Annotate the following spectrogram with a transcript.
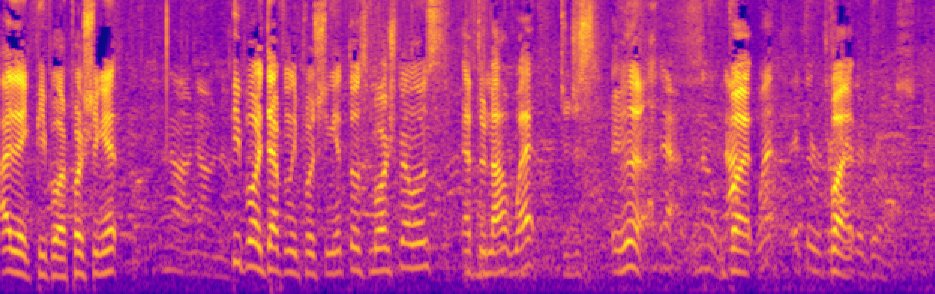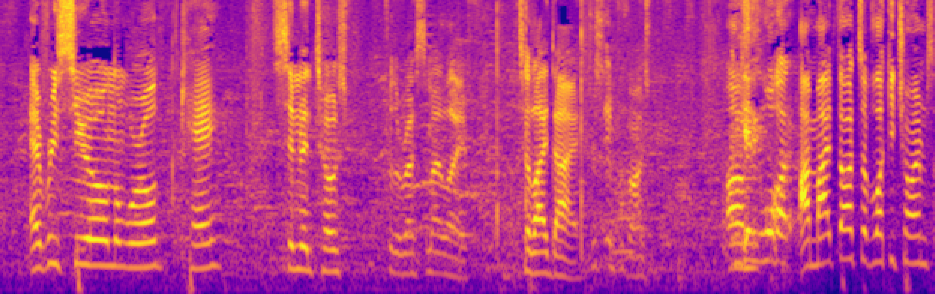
I think people are pushing it. No, no, no. People are definitely pushing it. Those marshmallows, if they're not wet, they're just ugh. Yeah, no, not But- wet. If they're dry, but- they're gross. Every cereal in the world, okay, cinnamon toast for the rest of my life till I die. Just improvise. I'm um, getting water. On my thoughts of Lucky Charms,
